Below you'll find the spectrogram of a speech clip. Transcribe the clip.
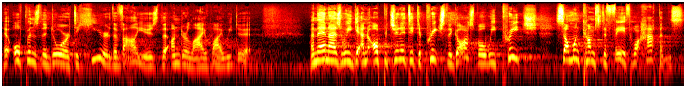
it opens the door to hear the values that underlie why we do it. And then, as we get an opportunity to preach the gospel, we preach, someone comes to faith, what happens?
